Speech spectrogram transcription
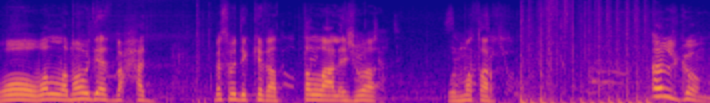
أوه والله ما ودي أذبح حد. بس ودي كذا أطلع الأجواء والمطر. ألقم.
